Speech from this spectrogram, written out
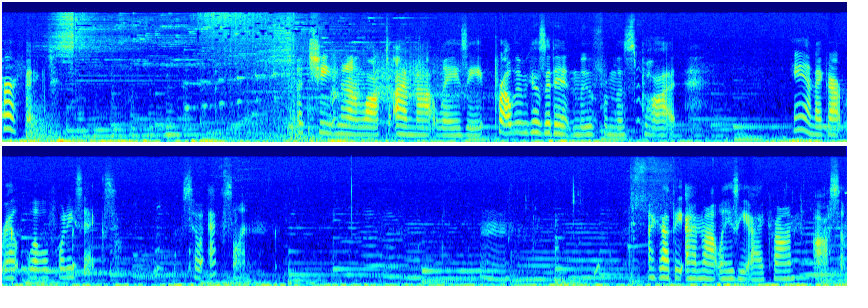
Perfect. Achievement unlocked, I'm not lazy. Probably because I didn't move from the spot. And I got level 46. So excellent. Hmm. I got the I'm not lazy icon. Awesome.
